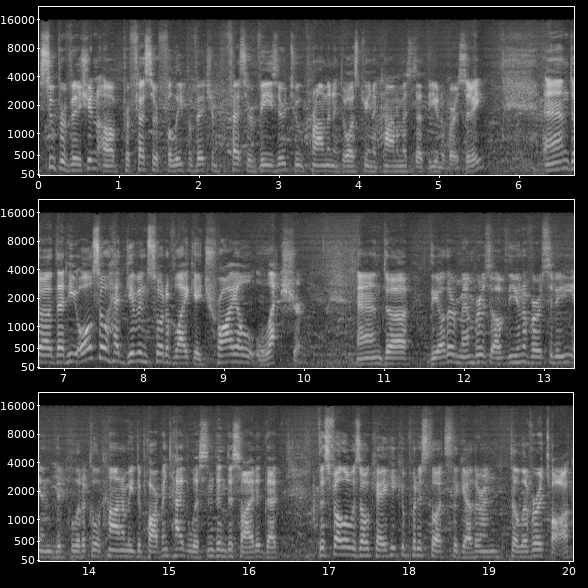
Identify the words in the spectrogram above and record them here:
supervision of Professor Philippovich and Professor Wieser, two prominent Austrian economists at the university, and uh, that he also had given sort of like a trial lecture and uh, the other members of the university and the political economy department had listened and decided that this fellow was okay. He could put his thoughts together and deliver a talk.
